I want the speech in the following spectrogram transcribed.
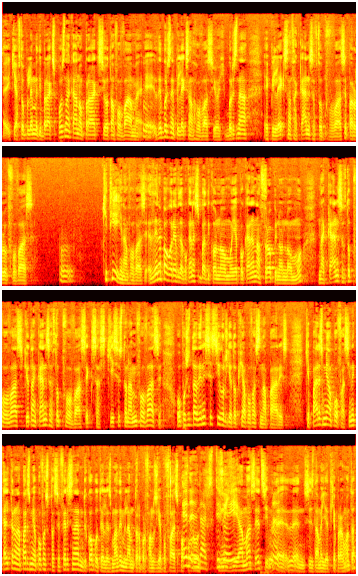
ε, και αυτό που λέμε την πράξη, πώς να κάνω πράξη όταν φοβάμαι. Mm. Ε, δεν μπορείς να επιλέξεις αν θα φοβάσαι ή όχι. Μπορείς να επιλέξεις αν θα κάνεις αυτό που φοβάσαι παρόλο που φοβάσαι. Mm. Και τι έγινε να φοβάσαι; Δεν απαγορεύεται από κανένα συμπαντικό νόμο ή από κανένα ανθρώπινο νόμο να κάνεις αυτό που φοβάσαι. Και όταν κάνεις αυτό που φοβάσαι, εξασκήσεις το να μην φοβάσαι. Όπως όταν δεν είσαι σίγουρος για το ποια απόφαση να πάρεις. Και πάρεις μια απόφαση. Είναι καλύτερα να πάρεις μια απόφαση που θα σε φέρει σε ένα αρνητικό αποτέλεσμα. Δεν μιλάμε τώρα προφανώς για αποφάσεις που ε, ναι, αφορούν ναι, την υγεία μας. Έτσι, ναι. δεν, δεν συζητάμε για τέτοια πράγματα.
